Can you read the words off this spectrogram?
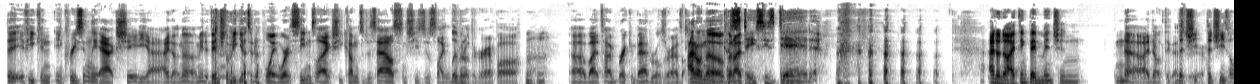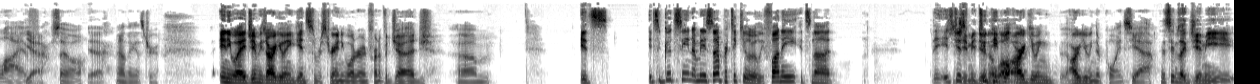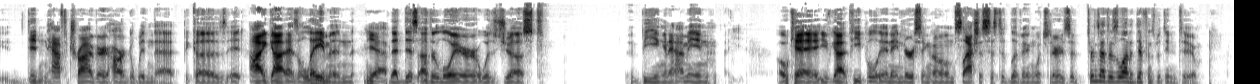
That if he can increasingly act shady, I, I don't know. I mean, eventually we get to the point where it seems like she comes to his house and she's just like living with her grandpa. Mhm. Uh, by the time Breaking Bad rolls around, So I don't know, but. Stacy's dead. I don't know. I think they mention no, I don't think that's that she true. that she's alive. Yeah. So yeah. I don't think that's true. Anyway, Jimmy's arguing against the restraining order in front of a judge. Um, it's it's a good scene. I mean, it's not particularly funny. It's not. It's just Jimmy two people arguing arguing their points. Yeah, It seems like Jimmy didn't have to try very hard to win that because it. I got as a layman yeah, that this other lawyer was just being an. I mean, okay, you've got people in a nursing home slash assisted living, which there's a turns out there's a lot of difference between the two.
